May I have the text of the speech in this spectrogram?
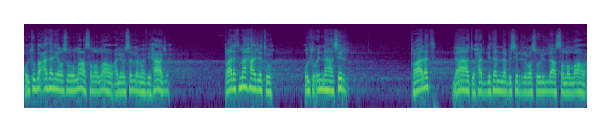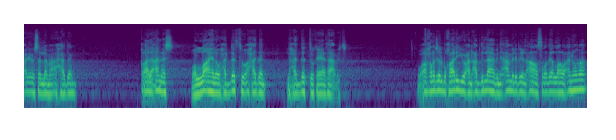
قلت بعثني رسول الله صلى الله عليه وسلم في حاجة. قالت ما حاجته؟ قلت إنها سر. قالت لا تحدثن بسر رسول الله صلى الله عليه وسلم احدا. قال أنس والله لو حدثت احدا لحدثتك يا ثابت. وأخرج البخاري عن عبد الله بن عامر بن العاص رضي الله عنهما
